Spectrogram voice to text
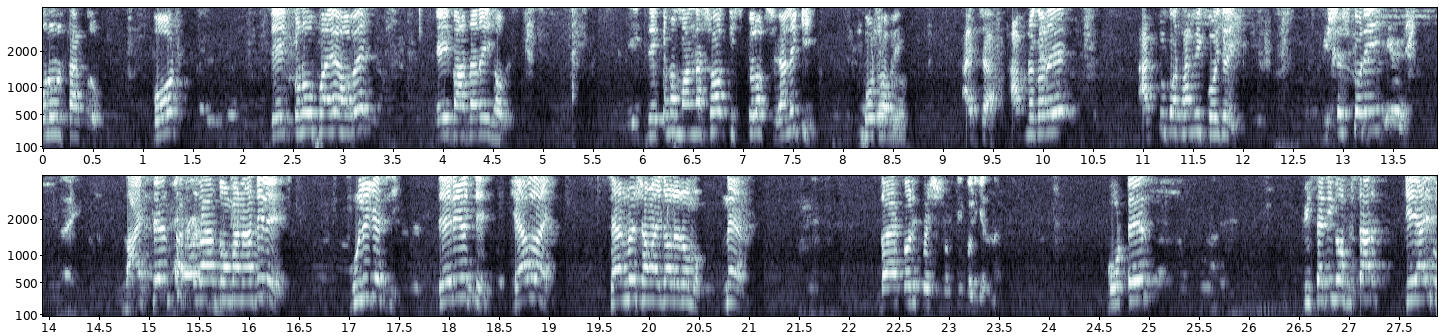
অনুরোধ থাকল। ভোট যে কোনো উপায়ে হবে, এই বাজারেই হবে। এই যে কোনো মান্নাসহ স্কুল হোক, সেখানে কি? ভোট হবে। আচ্ছা আপনাদের একটু কথা আমি কই যাই। বিশেষ করে লাইসেন্স আপনারা জমা না দিলে ভুলে গেছি, দেরি হয়েছে, খেয়াল নাই। চেয়ারম্যান সবাই দলের অমুক, নেন। দয়া করে পেশি শক্তি করিয়েন না। ভোটের প্রিসাইডিং অফিসার কে আইব,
